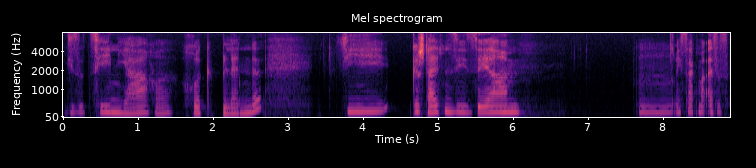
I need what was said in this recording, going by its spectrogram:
diese zehn Jahre Rückblende, die gestalten Sie sehr, mm, ich sag mal, es ist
